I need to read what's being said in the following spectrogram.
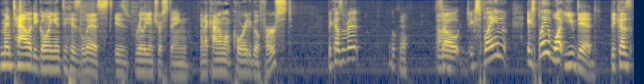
mentality going into his list is really interesting, and I kind of want Corey to go first because of it. Okay. So explain explain what you did because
